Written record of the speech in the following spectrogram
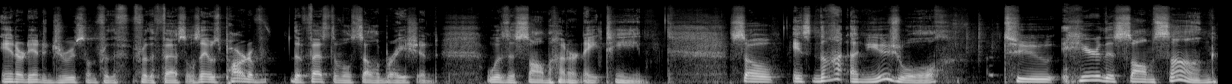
entered into Jerusalem for the for the festivals. It was part of the festival celebration was a Psalm 118. So it's not unusual to hear this psalm sung,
